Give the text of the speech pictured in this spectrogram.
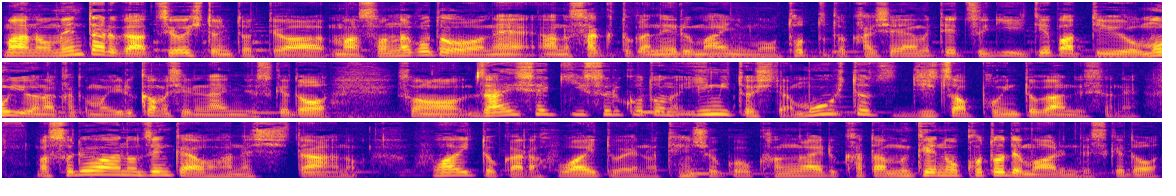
まあ、あのメンタルが強い人にとっては、まあ、そんなことをねあの策とか練る前にもとっとと会社辞めて次行けばっていう思うような方もいるかもしれないんですけどその在籍することの意味としてはもう一つ実はポイントがあるんですよね。まあ、それはあの前回お話ししたあのホワイトからホワイトへの転職を考える方向けのことでもあるんですけど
